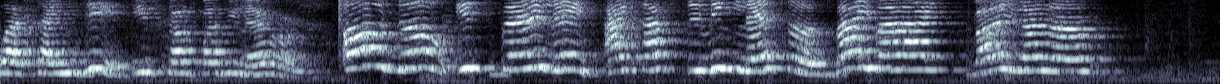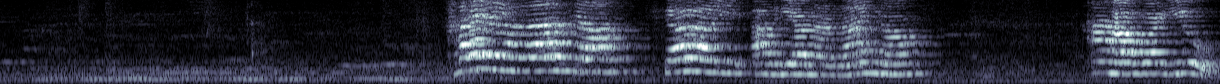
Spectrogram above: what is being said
What time is it? It's half past eleven. Oh no, it's very late. I have swimming lessons. Bye bye. Bye, Nana. Hi, Laura. Hi, Adriana Naina. Ah. How are you?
